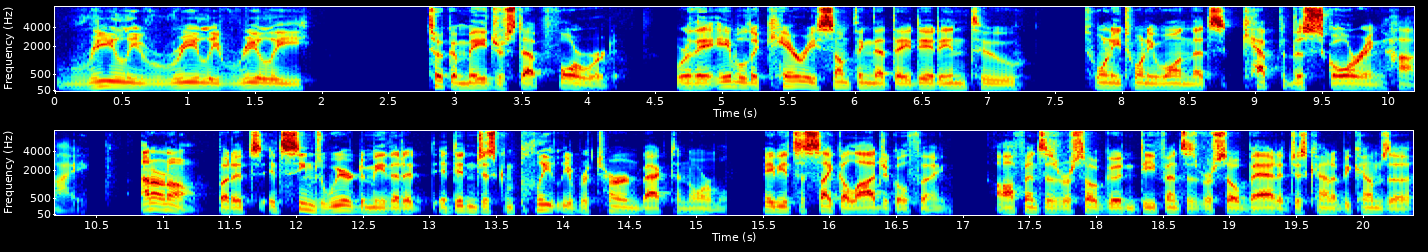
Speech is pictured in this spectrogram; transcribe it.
really, really, really took a major step forward. Were they able to carry something that they did into 2021 that's kept the scoring high? I don't know, but it's it seems weird to me that it, it didn't just completely return back to normal. Maybe it's a psychological thing. Offenses were so good and defenses were so bad, it just kind of becomes a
